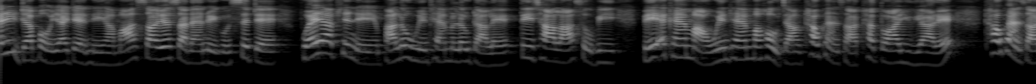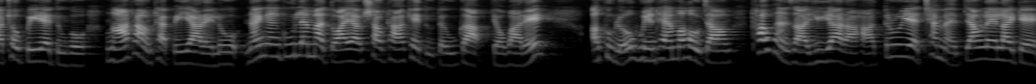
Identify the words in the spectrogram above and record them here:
အဲ့ဒီဓာတ်ပုံရိုက်တဲ့နေရာမှာစာရွက်စာတမ်းတွေကိုစစ်တယ်ဘွဲရဖြစ်နေရင်ဘာလို့ဝင်ထမ်းမလုပ်တာလဲတေချာလားဆိုပြီးဘေးအခန်းမှာဝင်ထမ်းမဟုတ်ကြောင်းထောက်ခံစာထပ်သွားယူရတယ်ထောက်ခံစာထုတ်ပေးတဲ့သူကို9000ထပ်ပေးရတယ်လို့နိုင်ငံကူးလက်မှတ်သွားရောက်လျှောက်ထားခဲ့သူတဦးကပြောပါတယ် အခုလိုဝင်ထမ်းမဟုတ်ကြောင်းထောက်ခံစာယူရတာဟာသူတို့ရဲ့ထက်မှန်ပြောင်းလဲလိုက်တဲ့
